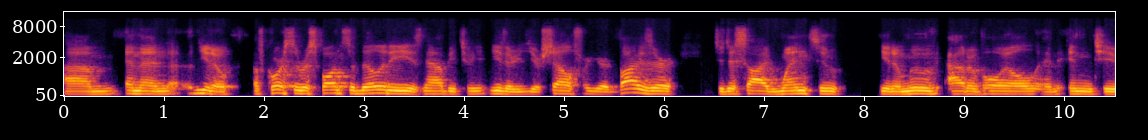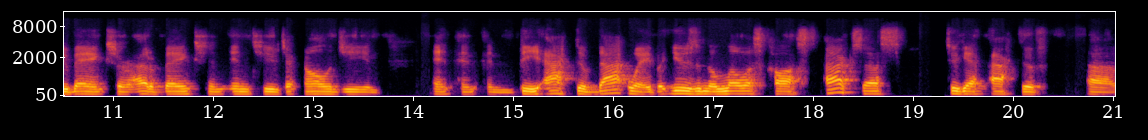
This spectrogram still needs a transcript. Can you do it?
um, and then, you know, of course, the responsibility is now between either yourself or your advisor to decide when to, you know, move out of oil and into banks or out of banks and into technology and, and, and, and be active that way, but using the lowest cost access to get active uh,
